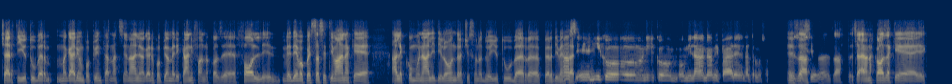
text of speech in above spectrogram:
certi youtuber magari un po' più internazionali, magari un po' più americani fanno cose folli. Vedevo questa settimana che alle comunali di Londra ci sono due youtuber eh, per diventare... Ah, sì, Nico, Nico o Milana mi pare, l'altro non so. Esatto, sì, sì. esatto, cioè è una cosa che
